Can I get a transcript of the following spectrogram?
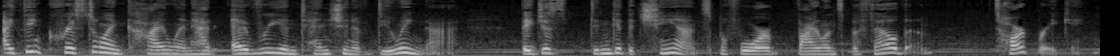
I think Crystal and Kylan had every intention of doing that. They just didn't get the chance before violence befell them. It's heartbreaking.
